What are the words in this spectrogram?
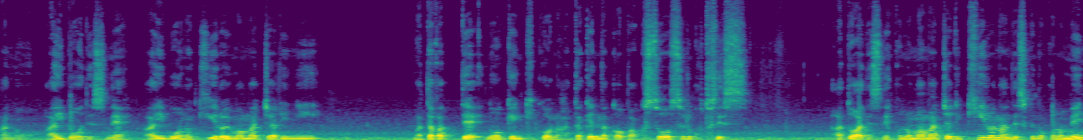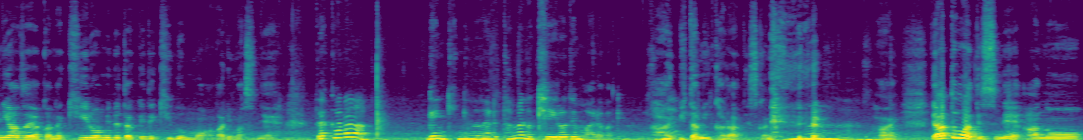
あの相棒ですね。相棒の黄色いママチャリにまたがって農研機構の畑の中を爆走することですあとはですねこのママチャリ黄色なんですけどこの目に鮮やかな黄色を見るだけで気分も上がりますね。だから元気になるための黄色でもあるわけなんですね、はいビタミンカラーですかね。うん。はい、であとはですねあの、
